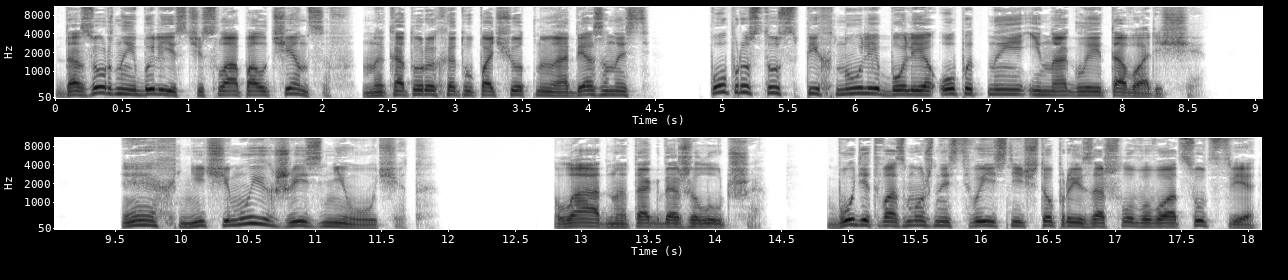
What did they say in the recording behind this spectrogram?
Дозорные были из числа ополченцев, на которых эту почетную обязанность попросту спихнули более опытные и наглые товарищи. Эх, ничему их жизнь не учит. Ладно, так даже лучше будет возможность выяснить, что произошло в его отсутствие,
